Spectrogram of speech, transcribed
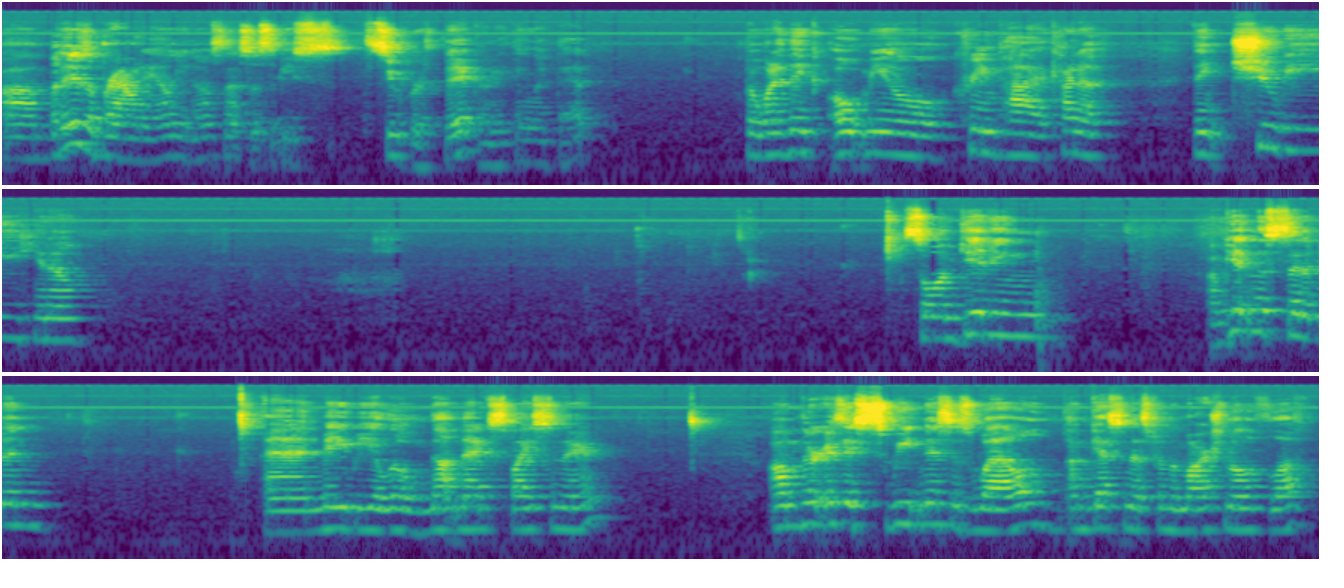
um, but it is a brown ale, you know, it's not supposed to be super thick or anything like that. But when I think oatmeal cream pie, I kind of think chewy, you know. So I'm getting, I'm getting the cinnamon and maybe a little nutmeg spice in there. Um, there is a sweetness as well. I'm guessing that's from the marshmallow fluff.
